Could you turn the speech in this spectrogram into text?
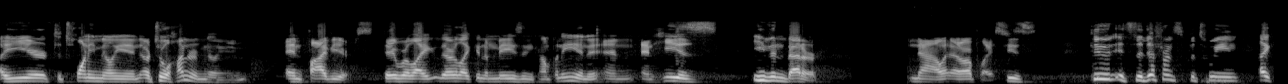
a year to 20 million or to 100 million in five years. They were like they're like an amazing company, and and and he is even better now at our place. He's dude. It's the difference between like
